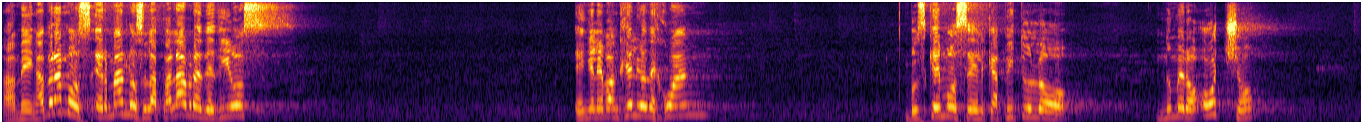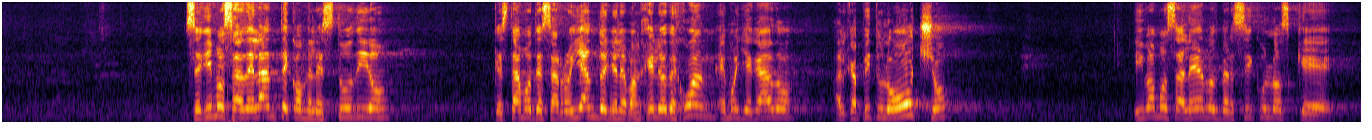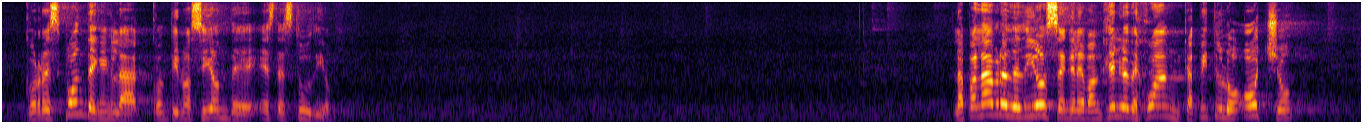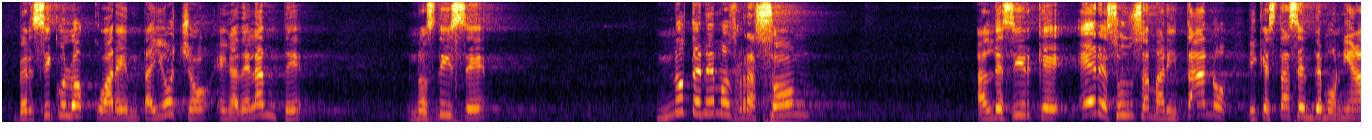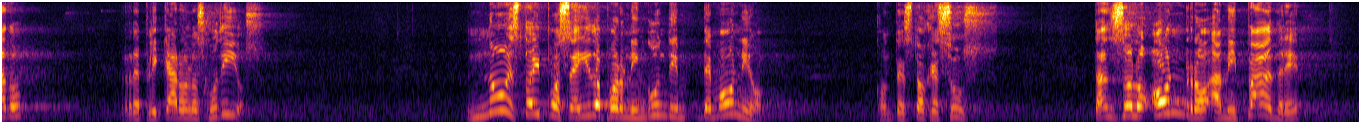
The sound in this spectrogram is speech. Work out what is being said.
Amén. Abramos, hermanos, la palabra de Dios en el Evangelio de Juan. Busquemos el capítulo número 8. Seguimos adelante con el estudio que estamos desarrollando en el Evangelio de Juan. Hemos llegado al capítulo 8 y vamos a leer los versículos que corresponden en la continuación de este estudio. La palabra de Dios en el Evangelio de Juan, capítulo 8, versículo 48 en adelante, nos dice, no tenemos razón al decir que eres un samaritano y que estás endemoniado, replicaron los judíos. No estoy poseído por ningún demonio, contestó Jesús. Tan solo honro a mi Padre,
